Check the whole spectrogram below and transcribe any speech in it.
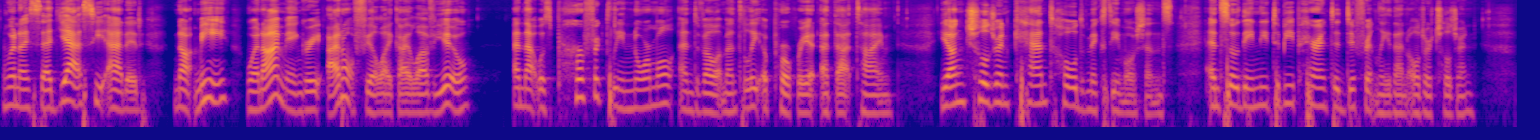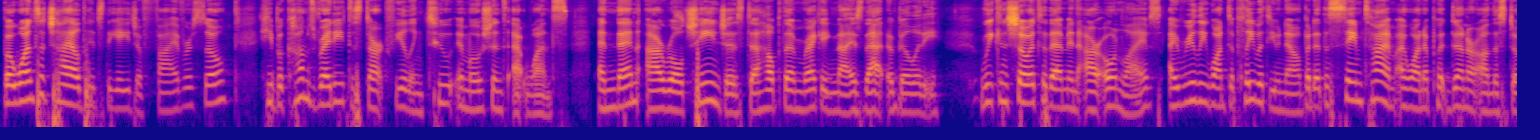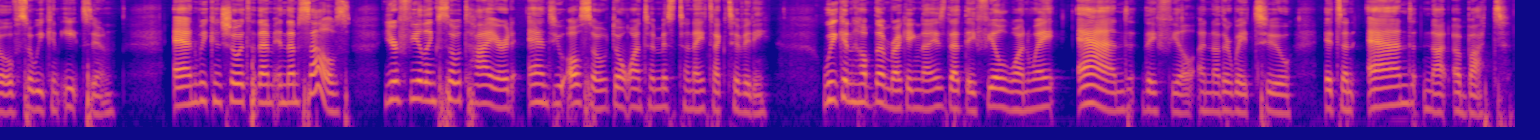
When I said yes, he added, Not me. When I'm angry, I don't feel like I love you. And that was perfectly normal and developmentally appropriate at that time. Young children can't hold mixed emotions, and so they need to be parented differently than older children. But once a child hits the age of five or so, he becomes ready to start feeling two emotions at once. And then our role changes to help them recognize that ability. We can show it to them in our own lives. I really want to play with you now, but at the same time, I want to put dinner on the stove so we can eat soon. And we can show it to them in themselves. You're feeling so tired, and you also don't want to miss tonight's activity we can help them recognize that they feel one way and they feel another way too. It's an and, not a but.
